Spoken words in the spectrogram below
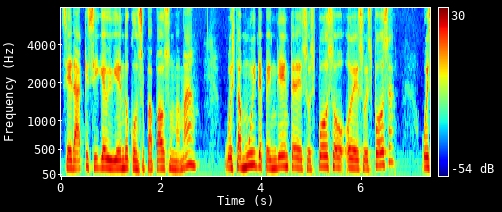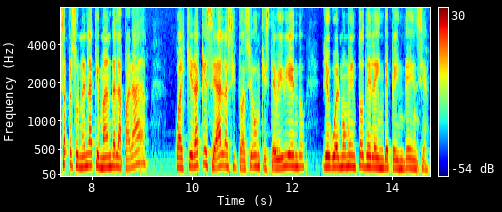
¿Será que sigue viviendo con su papá o su mamá? ¿O está muy dependiente de su esposo o de su esposa? ¿O esa persona es la que manda la parada? Cualquiera que sea la situación que esté viviendo, llegó el momento de la independencia.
